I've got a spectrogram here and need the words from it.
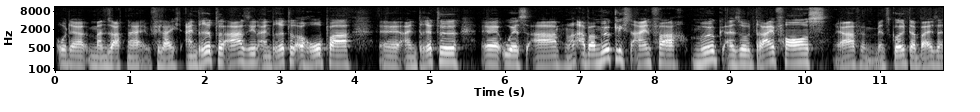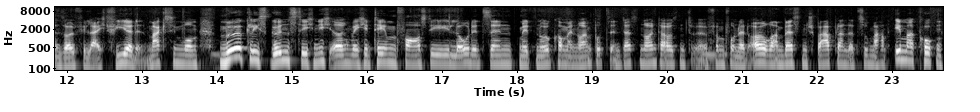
Oder man sagt, naja, vielleicht ein Drittel Asien, ein Drittel Europa äh, ein Drittel äh, USA, ne? aber möglichst einfach, mög also drei Fonds, ja, wenn es Gold dabei sein soll, vielleicht vier, Maximum, möglichst günstig, nicht irgendwelche Themenfonds, die loaded sind mit 0,9 Prozent, das 9.500 Euro, am besten Sparplan dazu machen, immer gucken,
